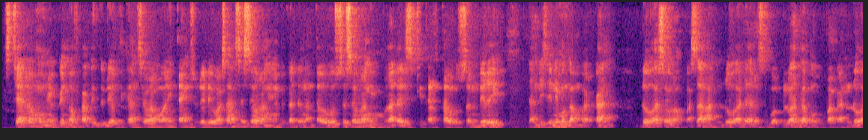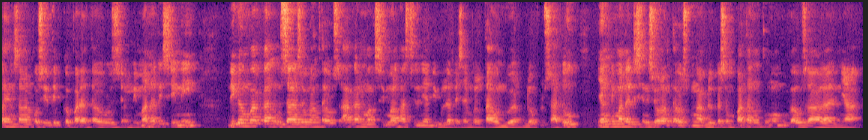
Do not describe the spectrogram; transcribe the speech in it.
Secara umumnya, Queen of Cup itu diartikan seorang wanita yang sudah dewasa, seseorang yang dekat dengan Taurus, seseorang yang berada di sekitar Taurus sendiri. Dan di sini menggambarkan doa seorang pasangan, doa dari sebuah keluarga merupakan doa yang sangat positif kepada Taurus, yang di mana di sini digambarkan usaha seorang Taurus akan maksimal hasilnya di bulan Desember tahun 2021, yang di mana di sini seorang Taurus mengambil kesempatan untuk membuka usaha lainnya,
